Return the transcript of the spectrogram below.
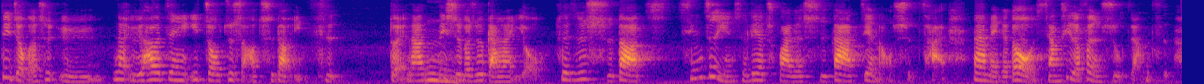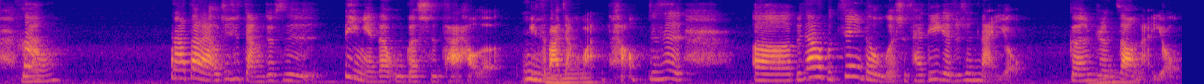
第九个是鱼，那鱼它会建议一周至少要吃到一次。对，那第十个就是橄榄油，所以这是十大心智饮食列出来的十大健脑食材，那每个都有详细的份数这样子。那那再来，我继续讲，就是避免的五个食材好了，一次把它讲完。好，就是呃比较不建议的五个食材，第一个就是奶油跟人造奶油。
